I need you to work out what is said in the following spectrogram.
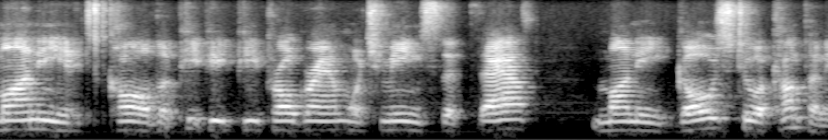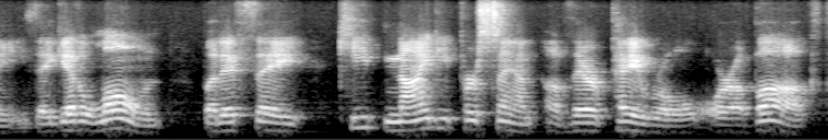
money. It's called the PPP program, which means that that money goes to a company. They get a loan, but if they keep 90% of their payroll or above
